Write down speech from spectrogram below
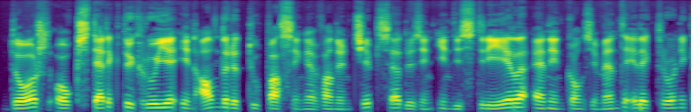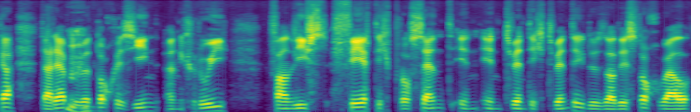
door ook sterk te groeien in andere toepassingen van hun chips, hè, dus in industriële en in consumentenelektronica. Daar hebben we mhm. toch gezien een groei van liefst 40% in, in 2020, dus dat is toch wel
